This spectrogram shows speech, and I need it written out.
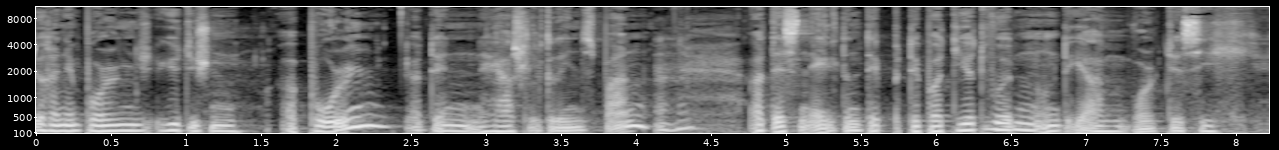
durch einen Polen, jüdischen äh, Polen, den Herschel Grinspan, mhm. Dessen Eltern deportiert wurden und er wollte sich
